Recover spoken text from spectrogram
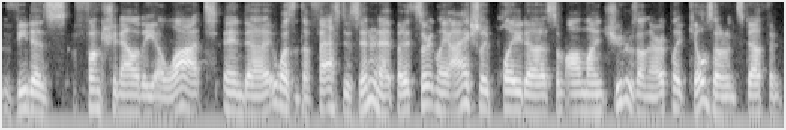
Vita's functionality a lot, and uh, it wasn't the fastest internet, but it certainly. I actually played uh, some online shooters on there. I played Killzone and stuff, and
